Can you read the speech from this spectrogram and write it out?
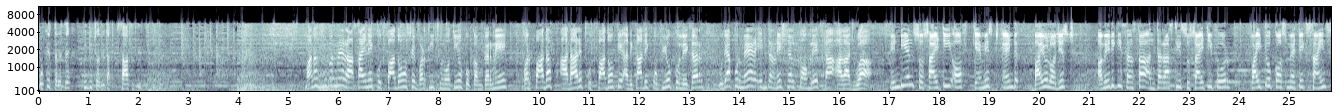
वो किस तरह से पीपी चौधरी का साथ देती है। मानव जीवन में रासायनिक उत्पादों से बढ़ती चुनौतियों को कम करने और पादप आधारित उत्पादों के अधिकाधिक उपयोग को लेकर उदयपुर में इंटरनेशनल कांग्रेस का आगाज़ हुआ। Indian society of chemist and biologist अमेरिकी संस्था अंतर्राष्ट्रीय society for phyto cosmetic science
